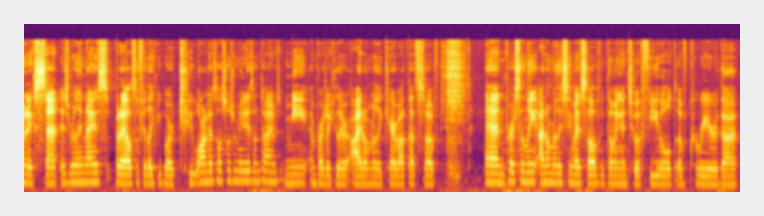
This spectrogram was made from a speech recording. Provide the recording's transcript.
an extent is really nice, but I also feel like people are too honest on social media sometimes. Me in particular, I don't really care about that stuff. And personally, I don't really see myself going into a field of career that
